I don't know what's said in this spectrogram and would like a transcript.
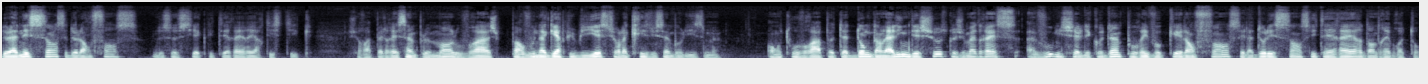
de la naissance et de l'enfance de ce siècle littéraire et artistique. Je rappellerai simplement l'ouvrage par vous naguère publié sur la crise du symbolisme. On trouvera peut-être donc dans la ligne des choses que je m'adresse à vous, Michel Descodins, pour évoquer l'enfance et l'adolescence littéraire d'André Breton.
